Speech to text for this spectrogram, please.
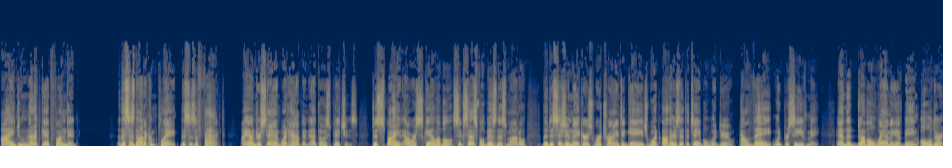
I do not get funded. This is not a complaint, this is a fact. I understand what happened at those pitches. Despite our scalable, successful business model, the decision makers were trying to gauge what others at the table would do, how they would perceive me and the double whammy of being older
